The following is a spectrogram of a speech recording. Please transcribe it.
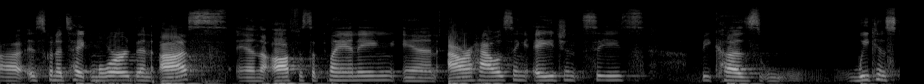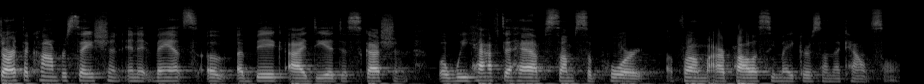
uh, it's going to take more than us and the Office of Planning and our housing agencies because we can start the conversation in advance of a big idea discussion, but we have to have some support from our policymakers on the council.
